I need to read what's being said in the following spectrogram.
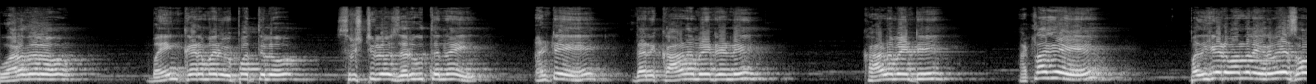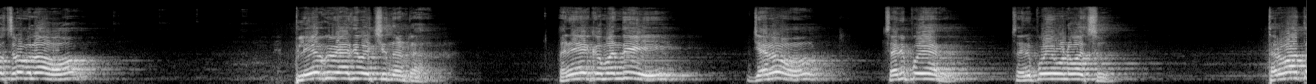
వరదలు భయంకరమైన విపత్తులు సృష్టిలో జరుగుతున్నాయి. అంటే దానికి కారణం ఏంటండి? కారణం ఏంటి? అట్లాగే పదిహేడు వందల ఇరవై సంవత్సరంలో ప్లేగు వ్యాధి వచ్చిందంట. అనేక మంది జనం చనిపోయారు. చనిపోయి ఉండవచ్చు. తర్వాత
